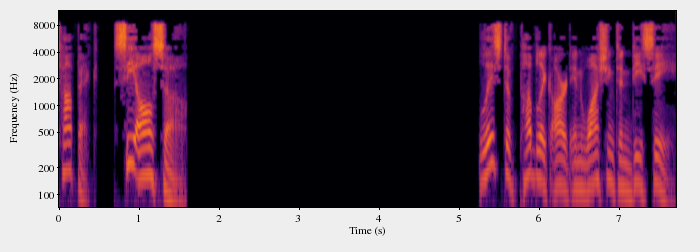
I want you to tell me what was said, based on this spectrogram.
Topic: See also. List of public art in Washington D.C.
